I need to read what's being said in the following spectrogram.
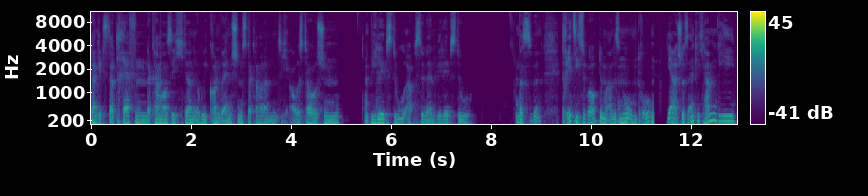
dann gibt's da Treffen, da kann man sich dann irgendwie Conventions, da kann man dann sich austauschen. Wie lebst du, abstinent, wie lebst du? Was dreht sich überhaupt immer alles nur um Drogen? Ja, schlussendlich haben die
